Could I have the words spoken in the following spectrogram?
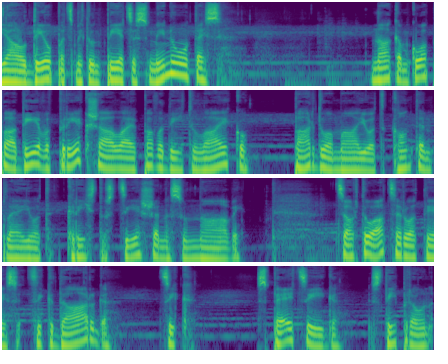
Jau 12,5 minūtes. Nākam kopā Dieva priekšā, lai pavadītu laiku, pārdomājot, kontemplējot Kristus ciešanas un nāvi. Caur to atceroties, cik dārga, cik spēcīga, stipra un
